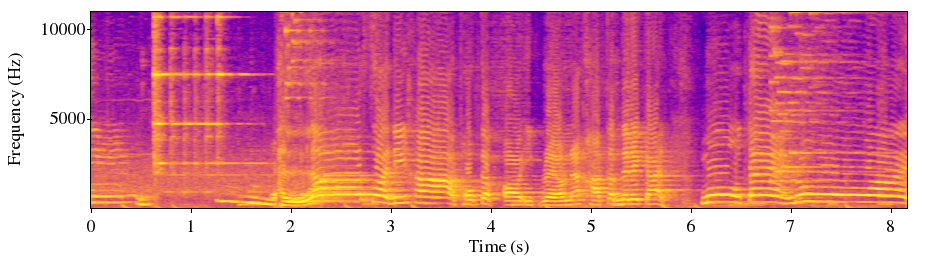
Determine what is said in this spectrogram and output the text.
จริงฮัลโหลสวัสดีค่ะ พบกับออยอีกแล้วนะคะ กับในรายการมูแต่รวย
